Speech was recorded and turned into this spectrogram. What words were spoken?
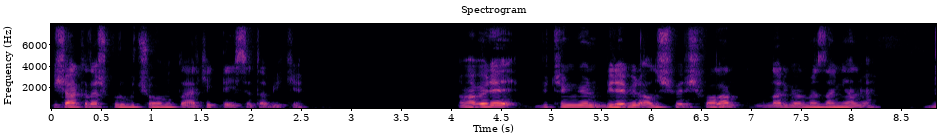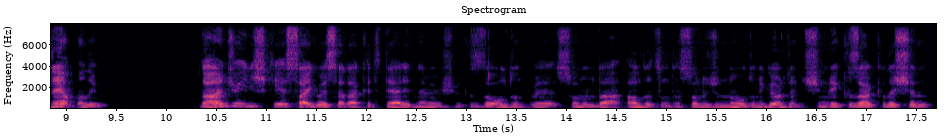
İş arkadaş grubu çoğunlukla erkek değilse tabii ki. Ama böyle bütün gün birebir alışveriş falan bunları görmezden gelme. Ne yapmalıyım? Daha önce ilişkiye saygı ve sadakati değer edinememiş bir kızla oldun ve sonunda aldatıldın. Sonucun ne olduğunu gördün. Şimdi kız arkadaşın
